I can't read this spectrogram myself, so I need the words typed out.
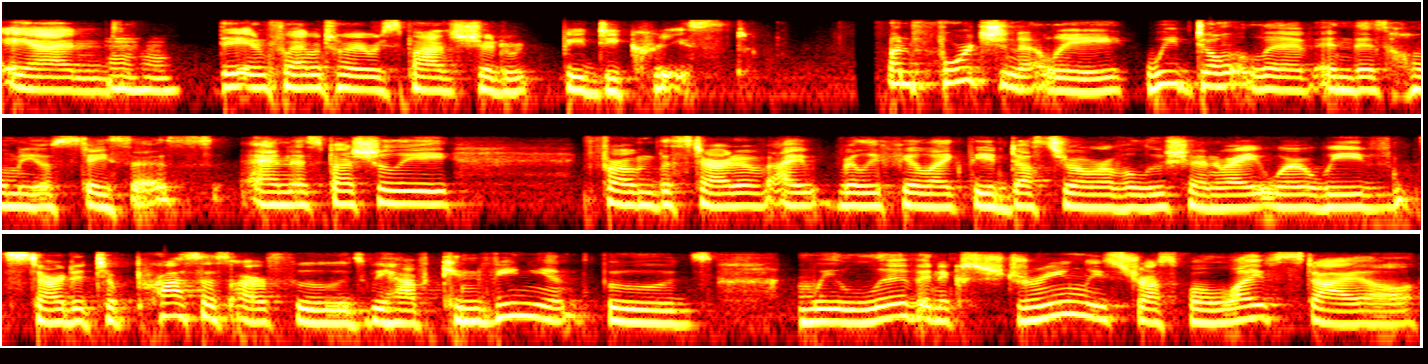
and mm-hmm. the inflammatory response should be decreased. Unfortunately we don't live in this homeostasis and especially from the start of, I really feel like the Industrial Revolution, right? Where we've started to process our foods, we have convenient foods, we live an extremely stressful lifestyle.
